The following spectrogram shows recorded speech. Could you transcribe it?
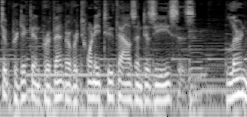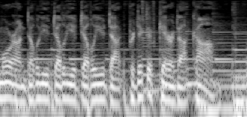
to predict and prevent over 22,000 diseases. Learn more on www.predictivecare.com.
